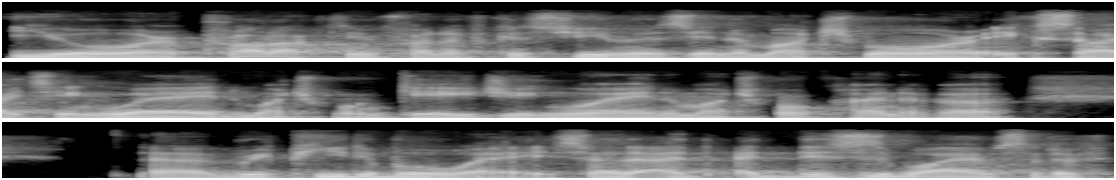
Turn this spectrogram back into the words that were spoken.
your product in front of consumers in a much more exciting way, in a much more engaging way, in a much more kind of a, a repeatable way. So I, I, this is why I'm sort of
